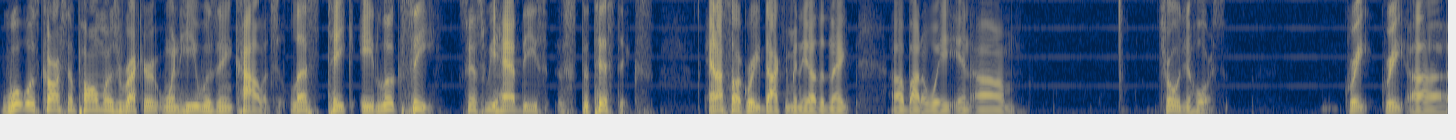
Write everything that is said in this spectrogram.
What was Carson Palmer's record when he was in college? Let's take a look see since we have these statistics. And I saw a great documentary the other night, uh, by the way, in um, Trojan Horse. Great, great. Uh,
